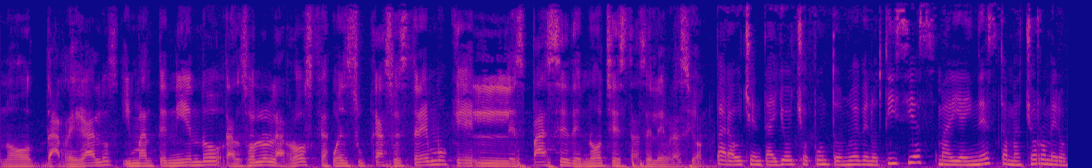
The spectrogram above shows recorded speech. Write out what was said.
no dar regalos y manteniendo tan solo la rosca o en su caso extremo que les pase de noche esta celebración. Para 88.9 Noticias, María Inés Camacho Romero.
